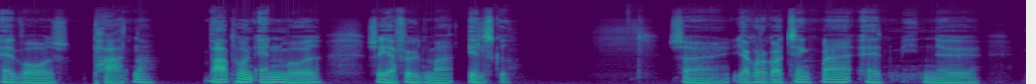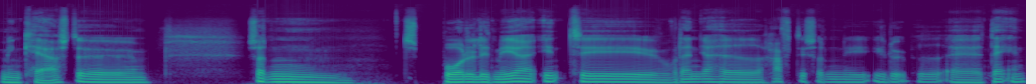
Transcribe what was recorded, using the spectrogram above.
at vores partner var på en anden måde, så jeg følte mig elsket. Så jeg kunne da godt tænke mig, at min, øh, min kæreste øh, sådan spurgte lidt mere ind til, hvordan jeg havde haft det sådan i, i løbet af dagen.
